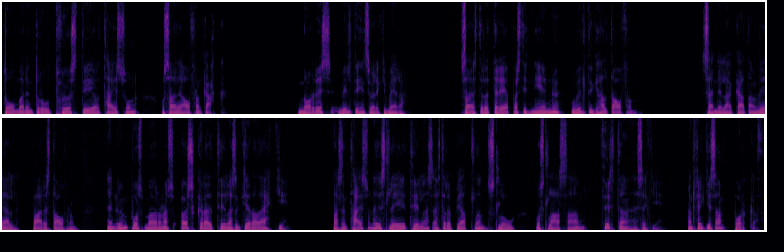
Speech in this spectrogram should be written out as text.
Dómarinn dróð tvö stig af Tyson og saði áfram gakk. Norris vildi hins vegar ekki meira. Saðist þér að drepast í nénu og vildi ekki halda áfram. Sennilega gata hann vel barist áfram, en umbósmaður hans öskraði til hans að gera það ekki. Þar sem Tyson hefði slegið til hans eftir að Bjallan sló og slasaði hann, þyrti hann þess ekki. Hann fengið samt borgað.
